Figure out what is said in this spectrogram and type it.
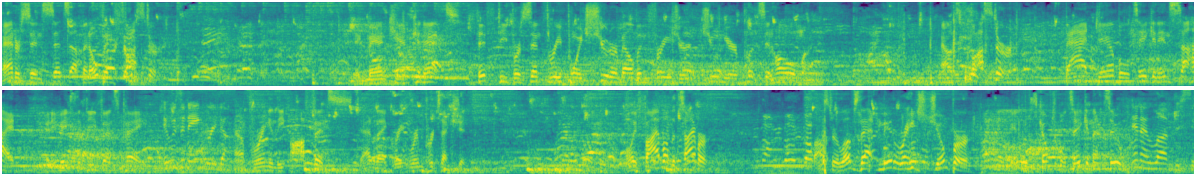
Anderson sets up an open Foster. Big man can't connect. 50% three-point shooter Melvin Frazier Jr. puts it home. Now it's Foster. Bad gamble taken inside, and he makes the defense pay. It was an angry dunk. Now bringing the offense out of that great rim protection. Only five on the timer. Foster loves that mid-range jumper. He looks comfortable taking that too. And I love to see.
